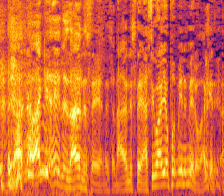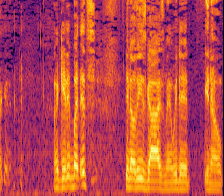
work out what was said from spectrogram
I know, I get it. Listen, I understand. Listen, I understand. I see why y'all put me in the middle. I get it. I get it. I get it. But it's, you know, these guys, man, we did, you know,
